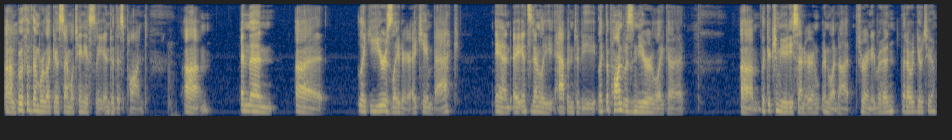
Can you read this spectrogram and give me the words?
Um both of them were let go simultaneously into this pond. Um and then uh like years later i came back and I incidentally happened to be like the pond was near like a um like a community center and, and whatnot for our neighborhood that I would go to.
